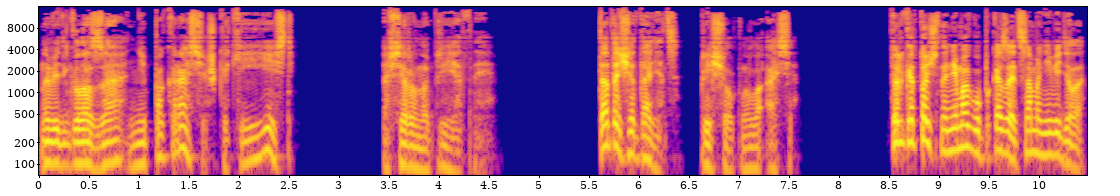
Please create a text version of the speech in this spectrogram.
Но ведь глаза не покрасишь, какие есть, а все равно приятные. — Тот еще танец, — прищелкнула Ася. — Только точно не могу показать, сама не видела.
